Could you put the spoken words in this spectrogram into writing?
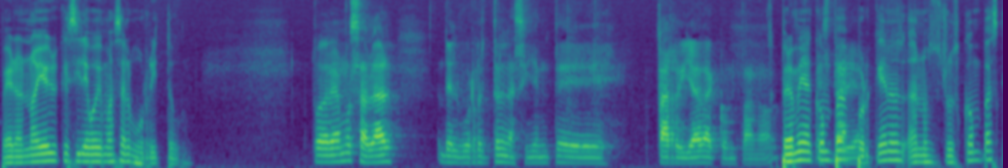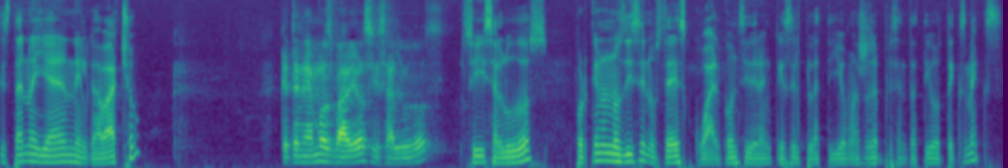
Pero no, yo creo que sí le voy más al burrito. Podríamos hablar del burrito en la siguiente parrillada, compa, ¿no? Pero mira, compa. ¿por qué nos- a nuestros compas que están allá en el gabacho? Que tenemos varios y saludos. Sí, saludos. ¿Por qué no nos dicen ustedes cuál consideran que es el platillo más representativo Tex-Mex?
